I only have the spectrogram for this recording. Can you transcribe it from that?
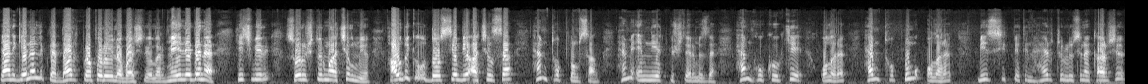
Yani genellikle darp raporuyla başlıyorlar. Mail edene hiçbir soruşturma açılmıyor. Halbuki o dosya bir açılsa hem toplumsal hem emniyet güçlerimizde hem hukuki olarak hem toplum olarak biz şiddetin her türlüsüne karşı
